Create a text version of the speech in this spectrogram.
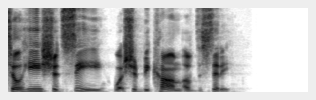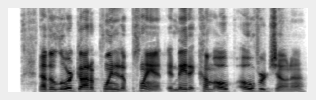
till he should see what should become of the city. Now the Lord God appointed a plant and made it come over Jonah,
